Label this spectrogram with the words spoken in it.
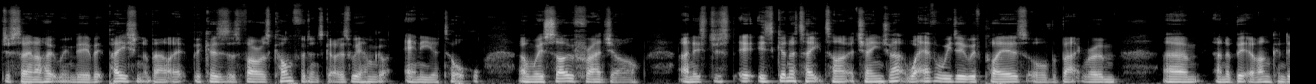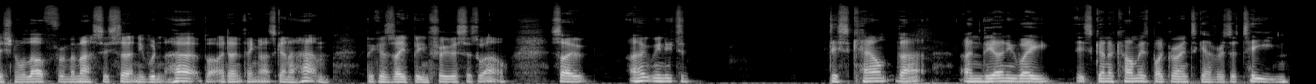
just saying, I hope we can be a bit patient about it because, as far as confidence goes, we haven't got any at all. And we're so fragile. And it's just, it is going to take time to change that. Whatever we do with players or the back room um, and a bit of unconditional love from the masses certainly wouldn't hurt. But I don't think that's going to happen because they've been through this as well. So I think we need to discount that. And the only way it's going to come is by growing together as a team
